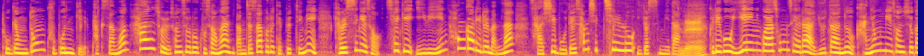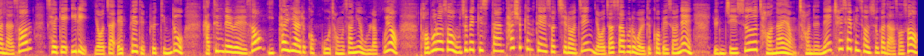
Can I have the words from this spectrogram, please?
도경동, 구본길, 박상원, 하한솔 선수로 구성한 남자 사브로 대표팀이 결승에서 세계 2위인 헝가리를 만나 45대 37로 이겼습니다. 네. 그리고 이혜인과 송세라, 유단우, 강영미 선수가 나선 세계 1위 여자 에페 대표 대표팀도 같은 대회에서 이탈리아를 꺾고 정상에 올랐고요. 더불어서 우즈베키스탄 타슈켄트에서 치러진 여자 사브르 월드컵에서는 윤지수, 전하영, 전은혜, 최세빈 선수가 나서서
